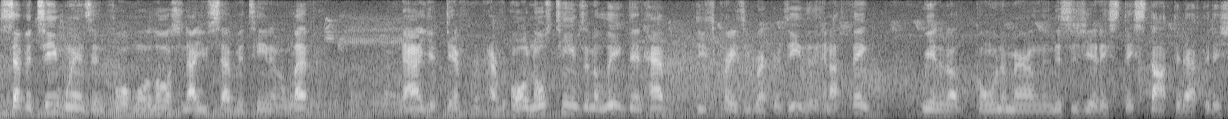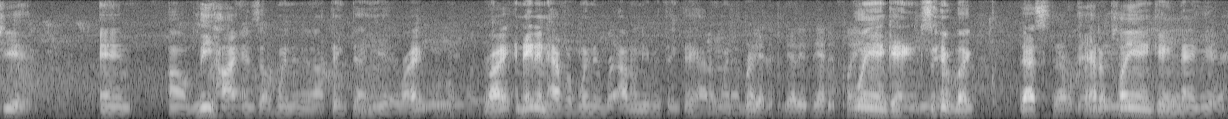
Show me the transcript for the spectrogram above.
17 wins and four more losses. Now you're 17 and 11 now you're different. Every, all those teams in the league didn't have these crazy records either. And I think we ended up going to Maryland. This is year they they stopped it after this year, and um, Lehigh ends up winning it. I think that mm-hmm. year, right? Right? And they didn't have a winning. record. I don't even think they had a mm-hmm. winning They had, record. to, they, had to, they had to play Playing games, like that's They had a they had a playing playing game? game that year.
